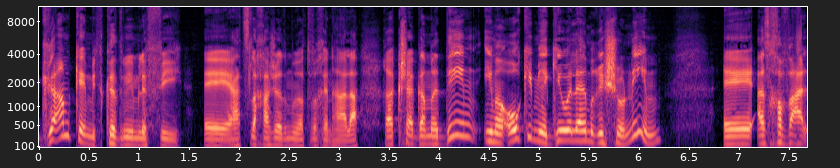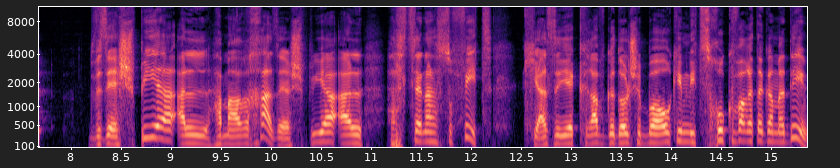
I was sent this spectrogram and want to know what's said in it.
גם כן מתקדמים לפי אה, הצלחה של הדמויות וכן הלאה, רק שהגמדים, אם האורקים יגיעו אליהם ראשונים, אה, אז חבל. וזה ישפיע על המערכה, זה ישפיע על הסצנה הסופית, כי אז זה יהיה קרב גדול שבו האורקים ניצחו כבר את הגמדים.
